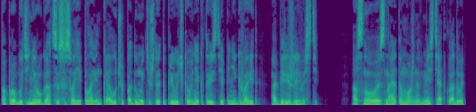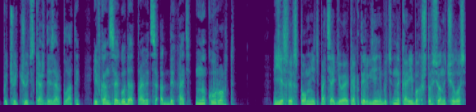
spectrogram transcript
Попробуйте не ругаться со своей половинкой, а лучше подумайте, что эта привычка в некоторой степени говорит о бережливости. Основываясь на этом, можно вместе откладывать по чуть-чуть с каждой зарплаты и в конце года отправиться отдыхать на курорт. Если вспомнить, потягивая коктейль где-нибудь на Карибах, что все началось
